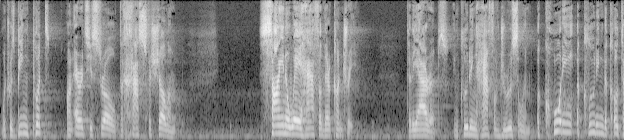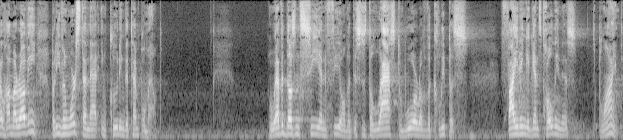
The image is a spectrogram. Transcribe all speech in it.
which was being put on Eretz Yisrael to chas v'shalom, sign away half of their country to the Arabs, including half of Jerusalem, according, including the Kotel Hamaravi, but even worse than that, including the Temple Mount. Whoever doesn't see and feel that this is the last war of the Klippas, fighting against holiness, is blind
